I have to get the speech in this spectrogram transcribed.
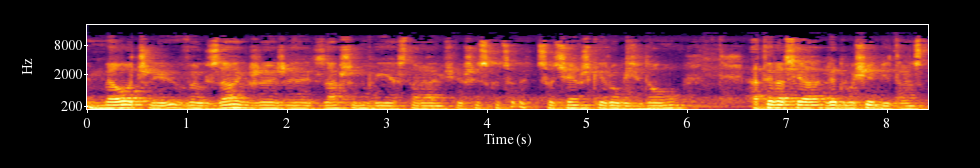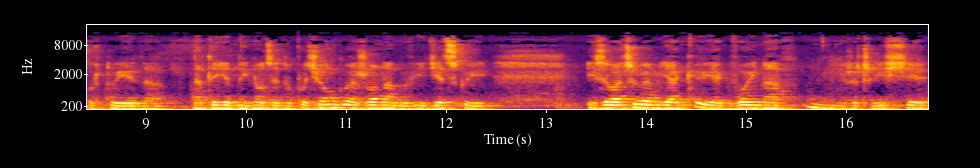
ma oczy we łzach, że, że zawsze mówi, ja starałem się wszystko, co, co ciężkie robić w domu, a teraz ja ledwo siebie transportuję na, na tej jednej nodze do pociągu, a żona mówi dziecko i, i zobaczyłem, jak, jak wojna mm, rzeczywiście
